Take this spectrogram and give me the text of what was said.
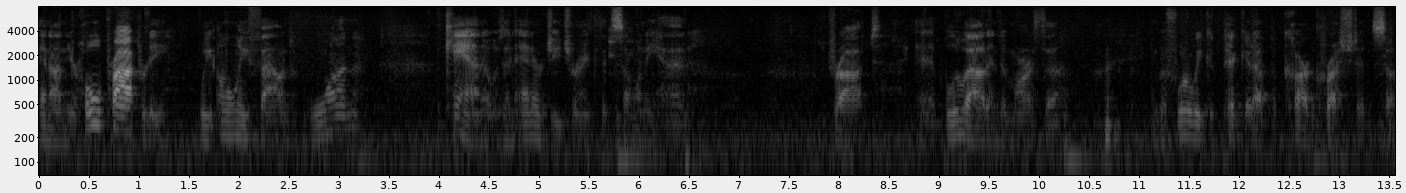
And on your whole property, we only found one can. It was an energy drink that somebody had dropped, and it blew out into Martha. And before we could pick it up, a car crushed it. So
